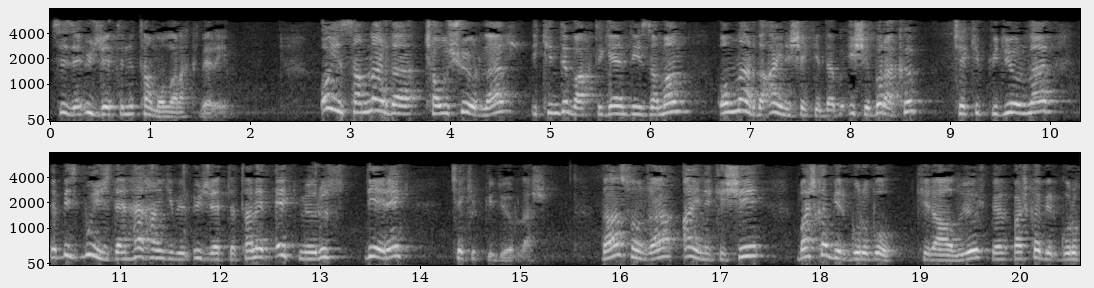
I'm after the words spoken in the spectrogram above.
size ücretini tam olarak vereyim. O insanlar da çalışıyorlar. ikindi vakti geldiği zaman onlar da aynı şekilde bu işi bırakıp çekip gidiyorlar ve biz bu işten herhangi bir ücrette talep etmiyoruz diyerek çekip gidiyorlar. Daha sonra aynı kişi başka bir grubu kiralıyor ve başka bir grup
